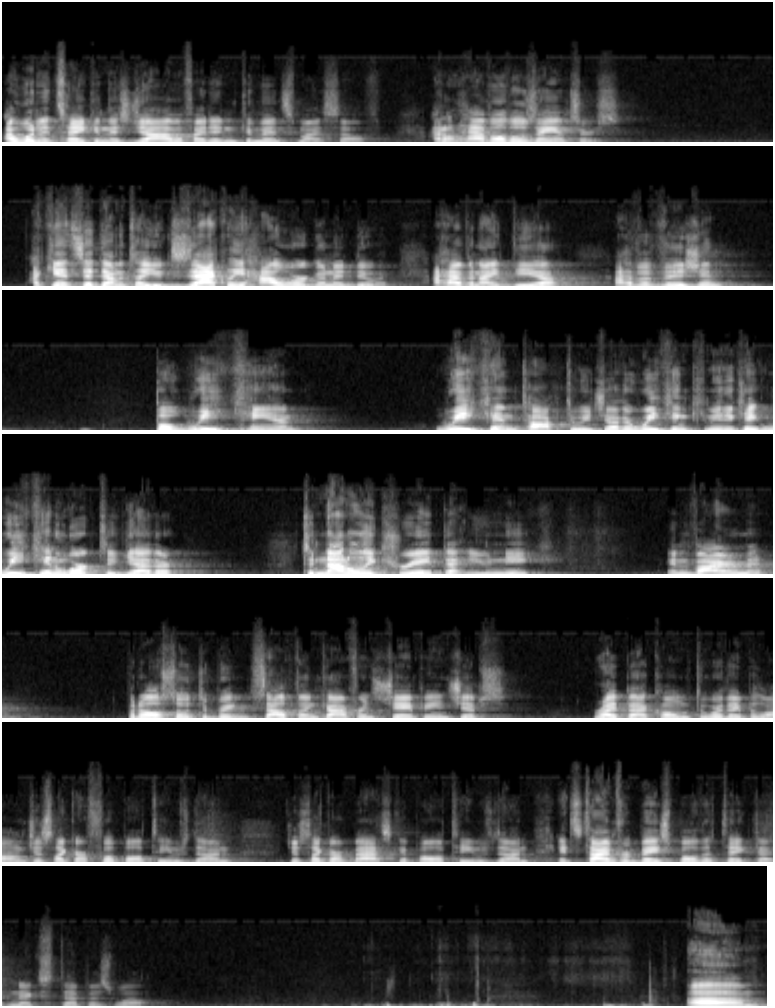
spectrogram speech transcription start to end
I wouldn't have taken this job if I didn't convince myself. I don't have all those answers. I can't sit down and tell you exactly how we're going to do it. I have an idea, I have a vision, but we can. We can talk to each other, we can communicate, we can work together to not only create that unique environment, but also to bring Southland Conference championships right back home to where they belong, just like our football team's done, just like our basketball team's done. It's time for baseball to take that next step as well. Um,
